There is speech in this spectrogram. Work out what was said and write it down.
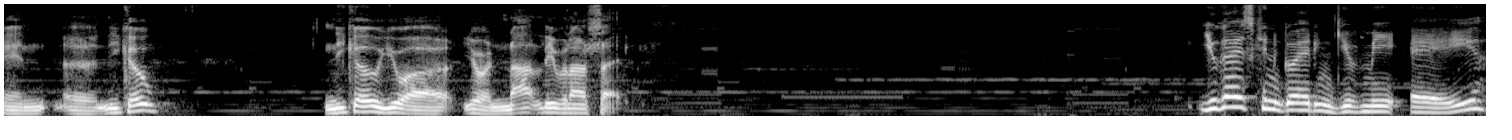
And uh, Nyco, Nyco, you are you are not leaving our side. You guys can go ahead and give me a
